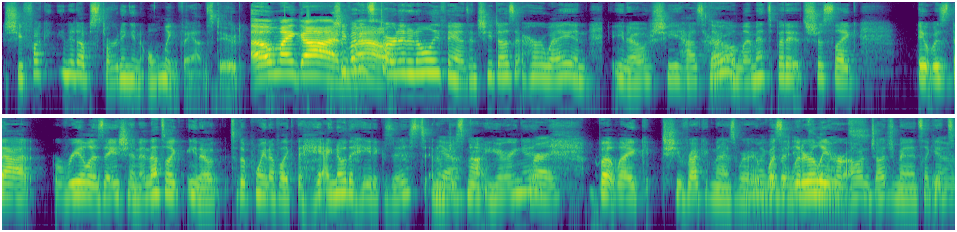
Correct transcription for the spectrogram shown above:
she fucking ended up starting an OnlyFans, dude. Oh my god. She fucking wow. started an OnlyFans and she does it her way and you know, she has her Dope. own limits, but it's just like it was that realization and that's like, you know, to the point of like the hate I know the hate exists and Yeah. I'm just not hearing it. Right. But like she recognized where it was literally her own judgment. It's like it's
